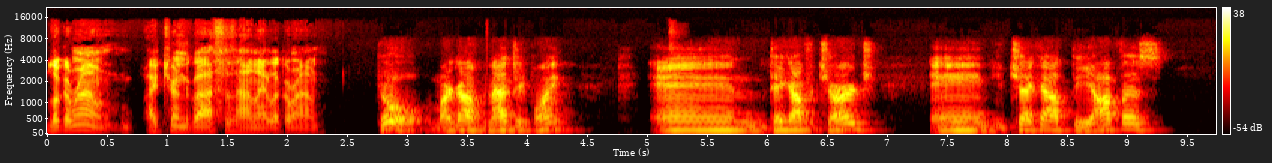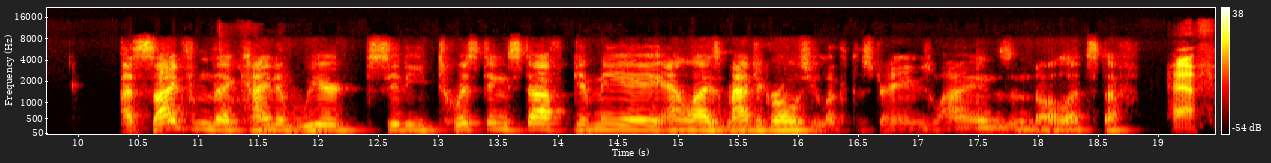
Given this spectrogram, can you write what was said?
Look around. I turn the glasses on. I look around. Cool. Mark off magic point and take off a charge. And you check out the office. Aside from the kind of weird city twisting stuff, give me a analyze magic rolls. You look at the strange lines and all that stuff. Half.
